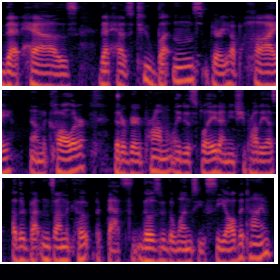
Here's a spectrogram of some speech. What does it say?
that has that has two buttons very up high on the collar that are very prominently displayed. I mean, she probably has other buttons on the coat, but that's those are the ones you see all the time.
